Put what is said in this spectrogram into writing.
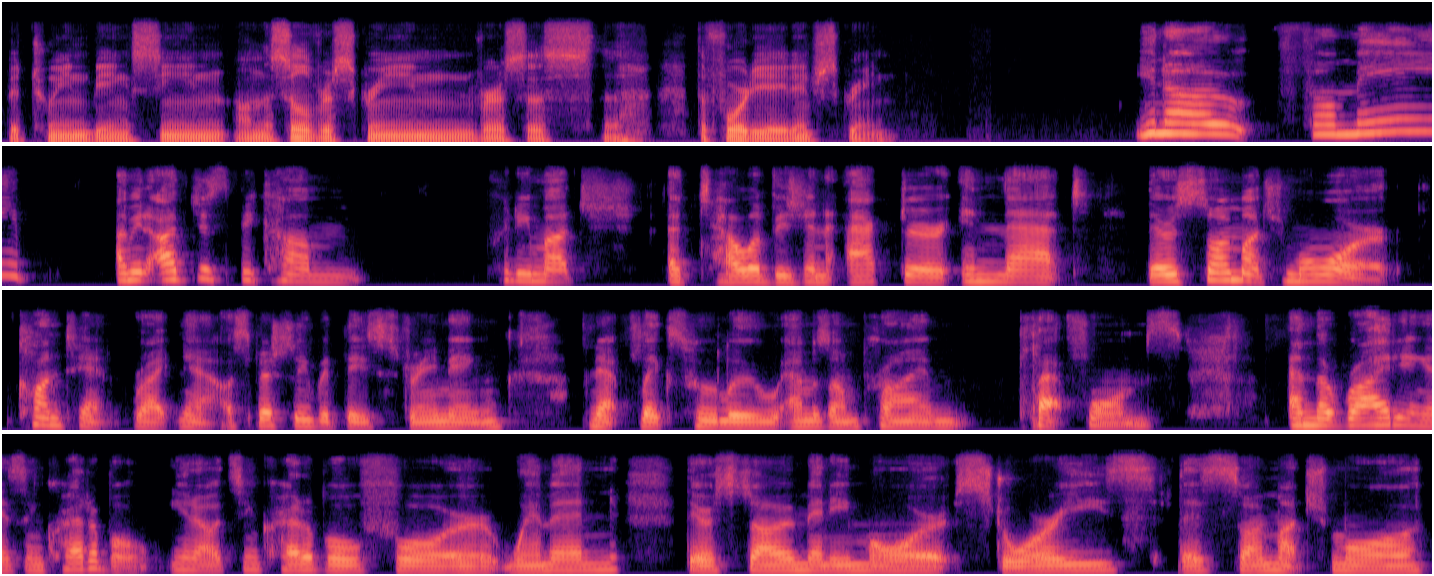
between being seen on the silver screen versus the, the 48 inch screen? You know, for me, I mean, I've just become pretty much a television actor in that there's so much more content right now, especially with these streaming Netflix, Hulu, Amazon Prime platforms. And the writing is incredible. You know, it's incredible for women. There are so many more stories, there's so much more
